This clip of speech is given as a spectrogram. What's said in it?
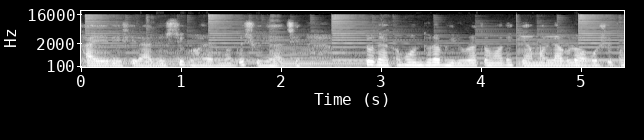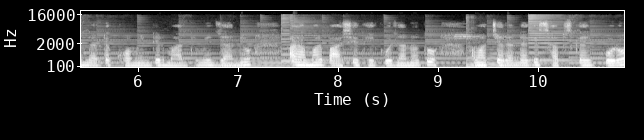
খাইয়ে দিয়েছি রাজস্বী ঘরের মধ্যে শুয়ে আছে। তো দেখো বন্ধুরা, ভিডিওটা তোমাদের কেমন লাগল অবশ্যই তোমরা একটা কমেন্টের মাধ্যমে জানিও আর আমার পাশে থেকো, জানো তো? আমার চ্যানেলটাকে সাবস্ক্রাইব করো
